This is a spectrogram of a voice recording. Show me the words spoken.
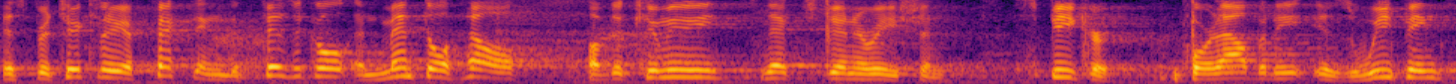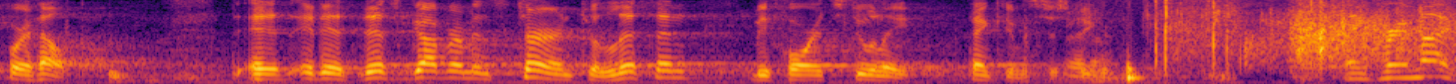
is particularly affecting the physical and mental health of the community's next generation. Speaker, Fort Albany is weeping for help. It is this government's turn to listen before it's too late. Thank you, Mr. Speaker. Thank you very much.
